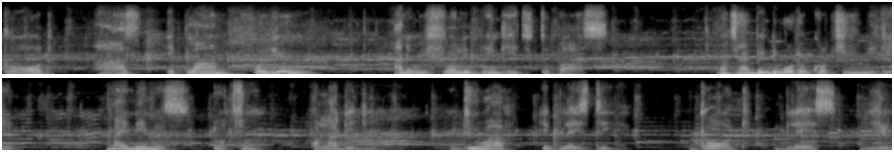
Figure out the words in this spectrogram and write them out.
God has a plan for you and He will surely bring it to pass. Once I bring the word of God to you again, my name is Dotun Oladeji. Do have a blessed day. God bless you.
